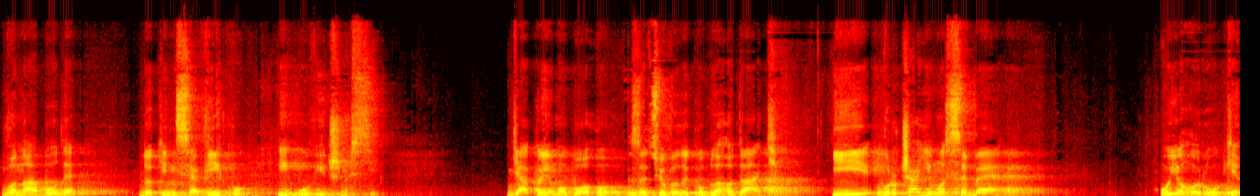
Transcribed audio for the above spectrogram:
Вона буде до кінця віку і у вічності. Дякуємо Богу за цю велику благодать і вручаємо себе у Його руки,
